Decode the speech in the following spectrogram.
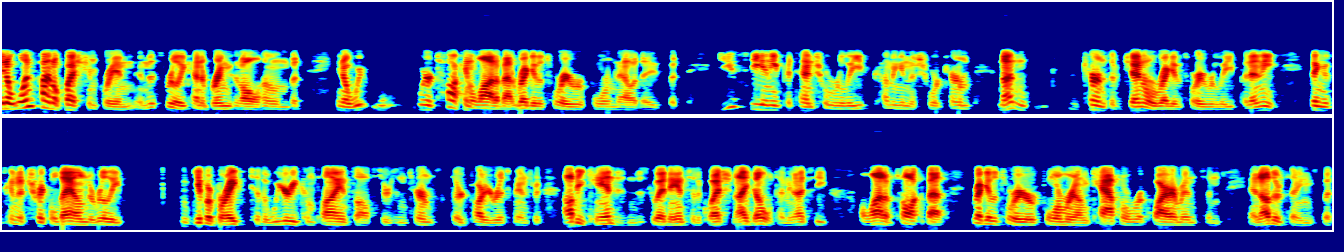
You know, one final question for you, and, and this really kind of brings it all home. But you know, we're, we're talking a lot about regulatory reform nowadays. But do you see any potential relief coming in the short term? Not terms of general regulatory relief, but anything that's going to trickle down to really give a break to the weary compliance officers in terms of third party risk management? I'll be candid and just go ahead and answer the question. I don't. I mean, I see a lot of talk about regulatory reform around capital requirements and, and other things, but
